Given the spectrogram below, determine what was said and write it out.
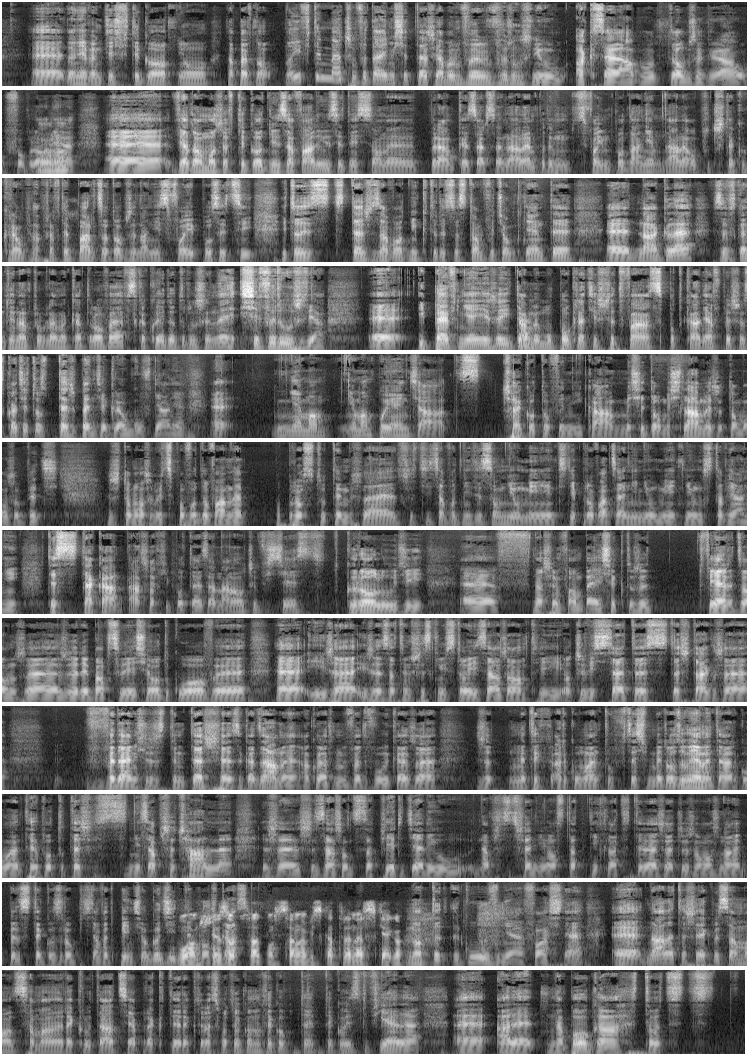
no nie wiem, gdzieś w tygodniu na pewno, no i w tym meczu wydaje mi się też, ja bym wy, wyróżnił Axela, bo dobrze grał w obronie. Mhm. E, wiadomo, że w tygodniu zawalił z jednej strony bramkę z Arsenalem, potem swoim podaniem, no ale oprócz tego grał naprawdę bardzo dobrze na nie swojej pozycji. I to jest też zawodnik, który został wyciągnięty e, nagle ze względu na problemy kadrowe, wskakuje do drużyny i się wyróżnia. E, I pewnie, jeżeli damy Tak. mu pograć jeszcze dwa spotkania w pierwszym składzie, to też będzie grał gównianie. E, nie mam, nie mam pojęcia, z czego to wynika. My się domyślamy, że to może być, że to może być spowodowane po prostu tym, że, że ci zawodnicy są nieumiejętnie prowadzeni, nieumiejętnie ustawiani. To jest taka nasza hipoteza, no ale oczywiście jest gro ludzi e, w naszym fanbase, którzy twierdzą, że, że ryba psuje się od głowy e, i, że, i że za tym wszystkim stoi zarząd i oczywiście to jest też tak, że wydaje mi się, że z tym też się zgadzamy, akurat my we dwójkę, że, że my tych argumentów, w sensie my rozumiemy te argumenty, bo to też jest niezaprzeczalne, że, że zarząd zapierdzielił na przestrzeni ostatnich lat tyle rzeczy, że można z tego zrobić nawet pięciogodzinny Łącznie z podcast. obsadą stanowiska trenerskiego. No to głównie właśnie, e, no ale też jakby samo, sama rekrutacja, brak dyrektora sportowego, no tego, te, tego jest wiele, e, ale na Boga, to,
